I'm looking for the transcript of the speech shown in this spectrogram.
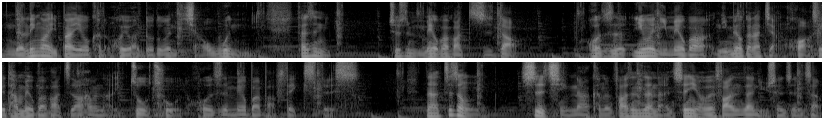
你的另外一半有可能会有很多的问题想要问你，但是你就是没有办法知道，或者是因为你没有办法，你没有跟他讲话，所以他没有办法知道他们哪里做错了，或者是没有办法 fix this。那这种事情呢，可能发生在男生，也会发生在女生身上，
